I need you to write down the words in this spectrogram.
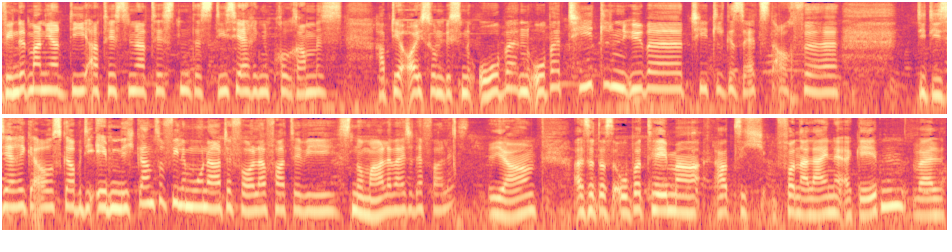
findet man ja die Artistinnen und Artisten des diesjährigen Programmes. Habt ihr euch so ein bisschen Ober, einen Obertitel, einen Übertitel gesetzt, auch für die diesjährige Ausgabe, die eben nicht ganz so viele Monate Vorlauf hatte, wie es normalerweise der Fall ist? Ja, also das Oberthema hat sich von alleine ergeben, weil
